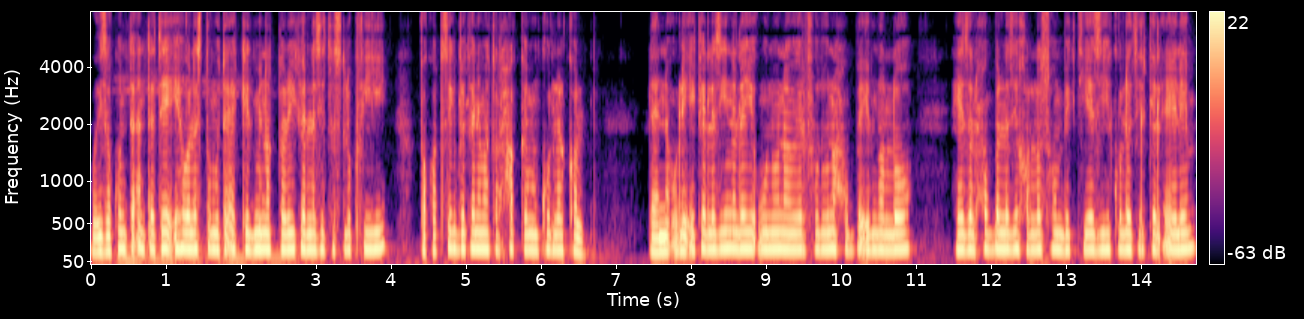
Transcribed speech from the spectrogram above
وإذا كنت أنت تائه ولست متأكد من الطريق الذي تسلك فيه. فقد ثق بكلمة الحق من كل القلب. لأن أولئك الذين لا يؤمنون ويرفضون حب ابن الله هذا الحب الذي خلصهم باجتيازه كل تلك الآلام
